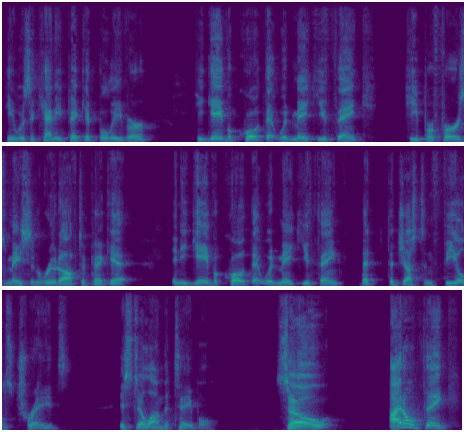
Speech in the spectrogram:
he was a Kenny Pickett believer. He gave a quote that would make you think he prefers Mason Rudolph to Pickett. And he gave a quote that would make you think that the Justin Fields trades is still on the table. So I don't think,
